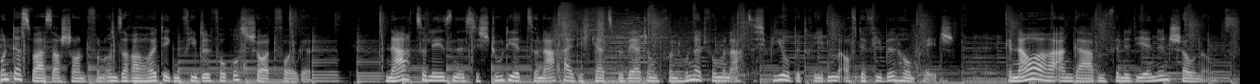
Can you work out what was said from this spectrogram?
Und das war's auch schon von unserer heutigen Fibel Focus Short Folge. Nachzulesen ist die Studie zur Nachhaltigkeitsbewertung von 185 Biobetrieben auf der Fibel Homepage. Genauere Angaben findet ihr in den Show Notes.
